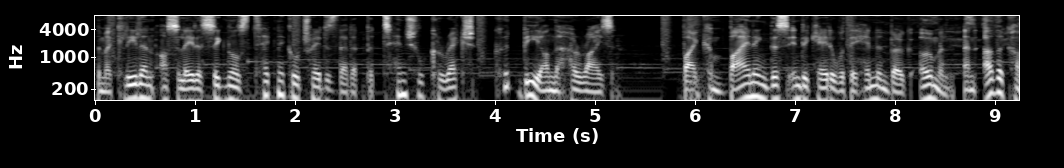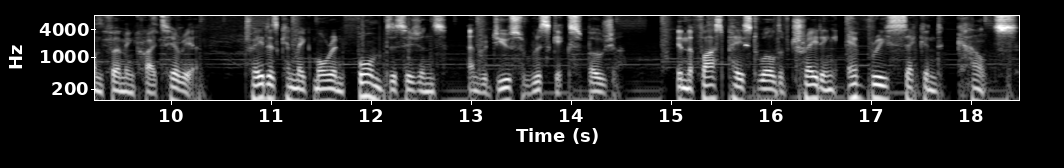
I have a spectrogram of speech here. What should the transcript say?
The McClellan oscillator signals technical traders that a potential correction could be on the horizon. By combining this indicator with the Hindenburg omen and other confirming criteria, traders can make more informed decisions and reduce risk exposure. In the fast-paced world of trading, every second counts.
